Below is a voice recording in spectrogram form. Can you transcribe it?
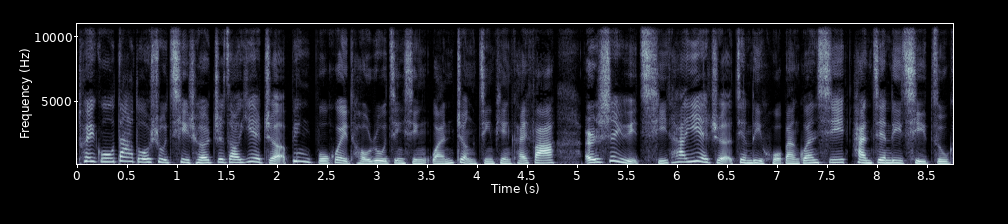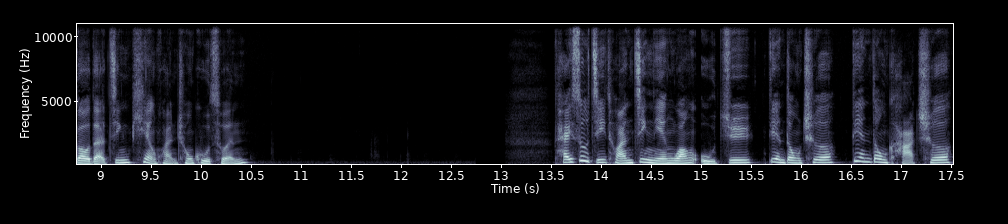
推估大多数汽车制造业者并不会投入进行完整晶片开发，而是与其他业者建立伙伴关系和建立起足够的晶片缓冲库存。台塑集团近年往五 G、电动车、电动卡车、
